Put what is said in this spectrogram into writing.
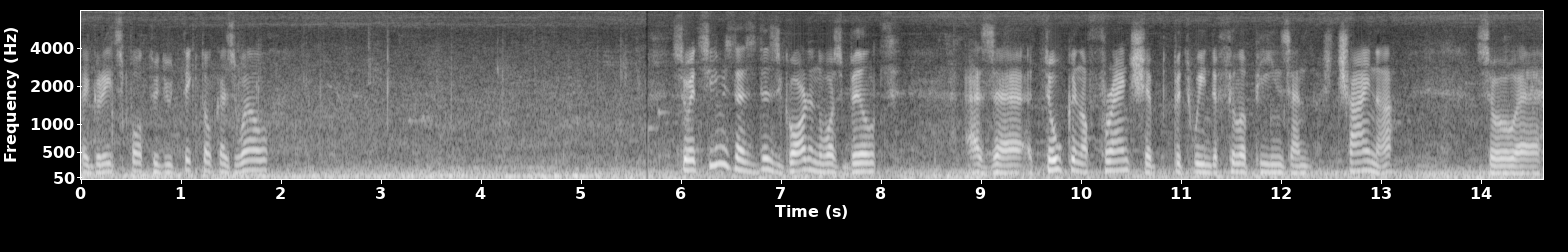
A great spot to do TikTok as well. So it seems that this garden was built as a, a token of friendship between the Philippines and China. So uh,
